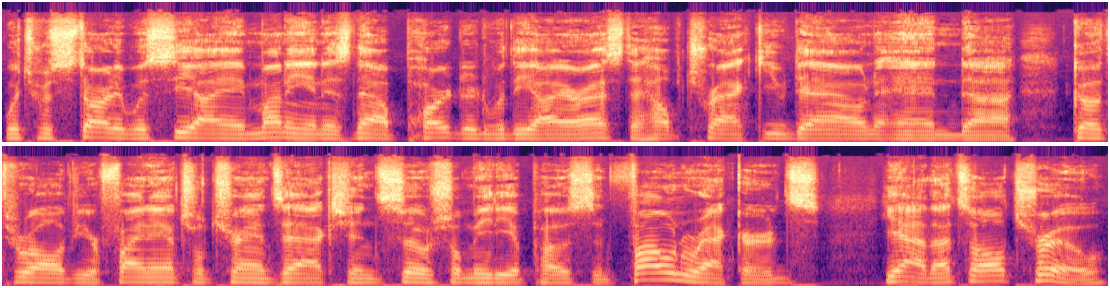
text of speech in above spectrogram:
which was started with CIA money and is now partnered with the IRS to help track you down and uh, go through all of your financial transactions, social media posts, and phone records. Yeah, that's all true.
